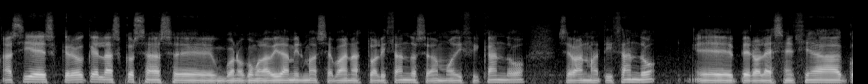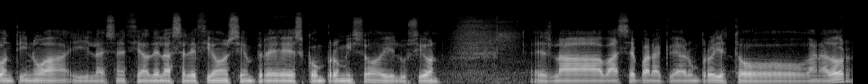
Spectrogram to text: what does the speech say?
Así es, creo que las cosas, eh, bueno, como la vida misma, se van actualizando, se van modificando, se van matizando, eh, pero la esencia continúa y la esencia de la selección siempre es compromiso e ilusión. Es la base para crear un proyecto ganador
